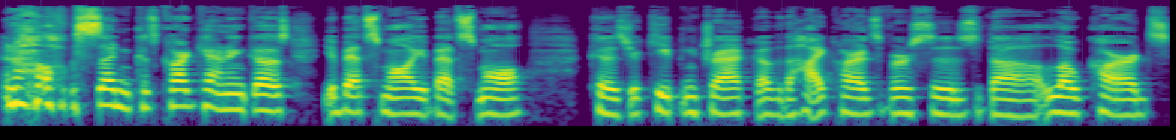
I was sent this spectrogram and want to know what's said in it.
And all of a sudden, because card counting goes, you bet small, you bet small, because you're keeping track of the high cards versus the low cards.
